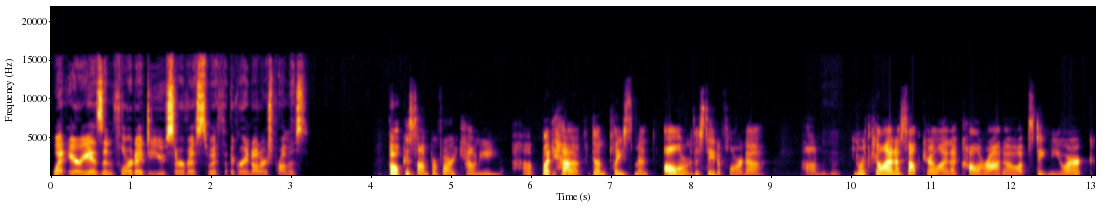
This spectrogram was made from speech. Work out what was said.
what areas in Florida do you service with a granddaughter's promise? Focus on Brevard County, uh, but have done placement all over the state of Florida, um, hmm North Carolina, South Carolina, Colorado, upstate New York,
